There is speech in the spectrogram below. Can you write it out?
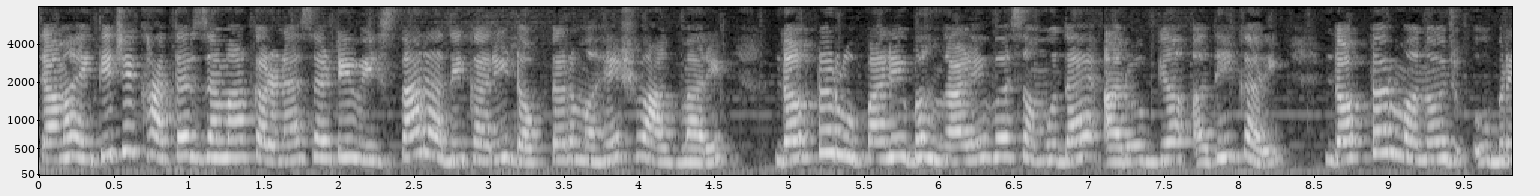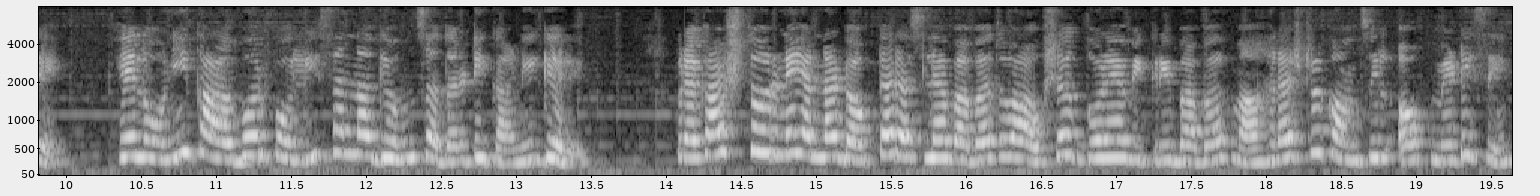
त्या माहितीची खातर जमा करण्यासाठी विस्तार अधिकारी डॉक्टर महेश वाघमारे डॉक्टर रुपाली भंगाळे व समुदाय आरोग्य अधिकारी डॉक्टर मनोज उबरे हे लोणी काळभोर पोलिसांना घेऊन सदर ठिकाणी गेले. प्रकाश तोरणे यांना डॉक्टर असल्याबाबत व औषध गोळ्या विक्रीबाबत महाराष्ट्र काउन्सिल ऑफ मेडिसिन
